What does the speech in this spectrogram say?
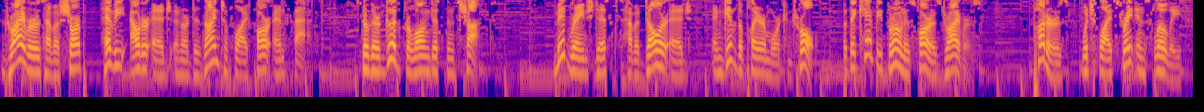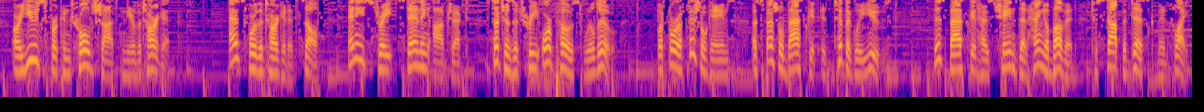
Drivers have a sharp, heavy outer edge and are designed to fly far and fast, so they're good for long distance shots. Mid range discs have a duller edge and give the player more control, but they can't be thrown as far as drivers. Putters, which fly straight and slowly, are used for controlled shots near the target. As for the target itself, any straight standing object, such as a tree or post, will do. But for official games, a special basket is typically used. This basket has chains that hang above it to stop the disc mid flight.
